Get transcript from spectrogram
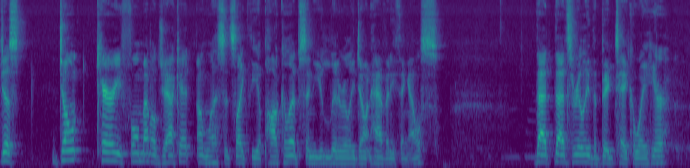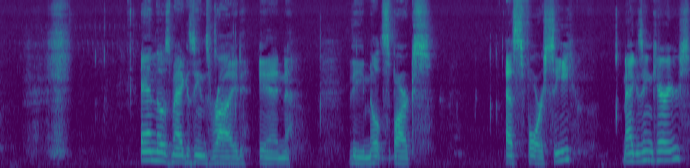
just don't carry full metal jacket unless it's like the apocalypse and you literally don't have anything else. That that's really the big takeaway here. And those magazines ride in the Milt Sparks S4C magazine carriers.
